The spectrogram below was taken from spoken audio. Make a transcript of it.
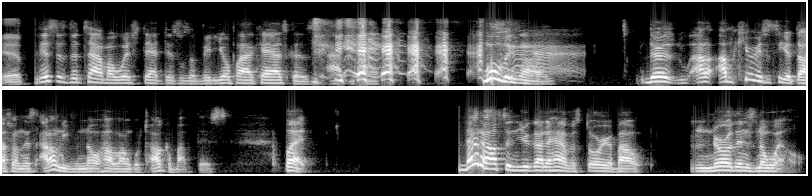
yep. This is the time I wish that this was a video podcast because moving on. There's I, I'm curious to see your thoughts on this. I don't even know how long we'll talk about this, but that often you're gonna have a story about Nerlens Noel.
